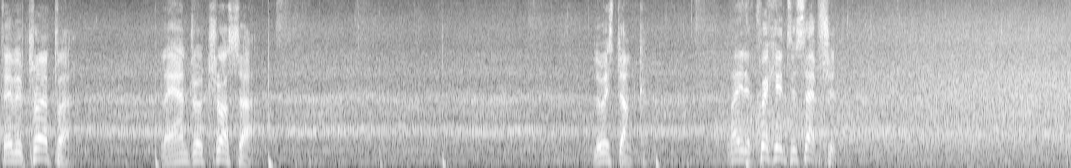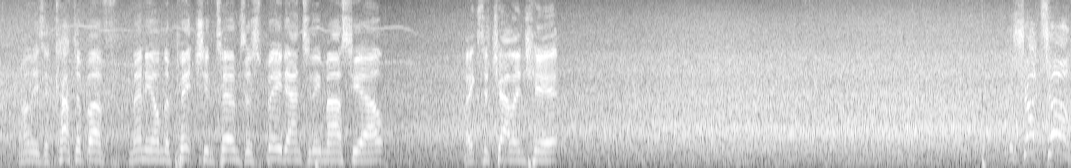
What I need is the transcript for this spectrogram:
David Pröpper. Leandro Trossard. Lewis Dunk. Made a quick interception. Well, he's a cut above many on the pitch in terms of speed, Anthony Martial. Makes the challenge here. The shot's on!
